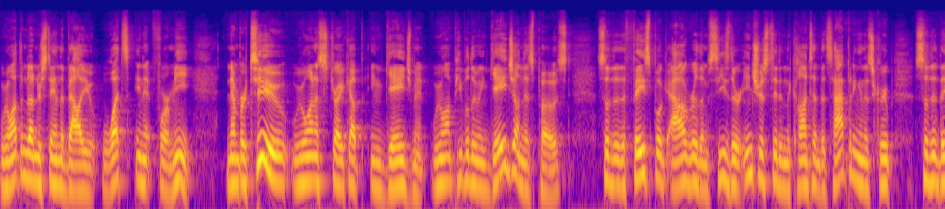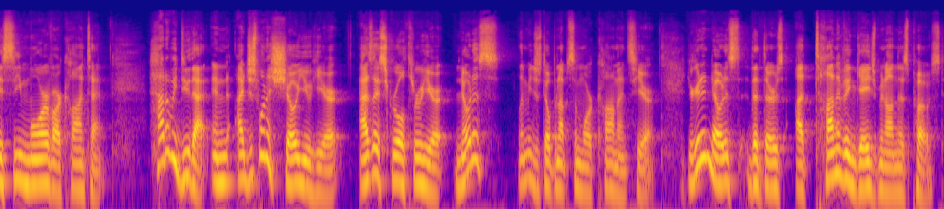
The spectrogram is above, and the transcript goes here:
We want them to understand the value. What's in it for me? Number two, we want to strike up engagement. We want people to engage on this post so that the Facebook algorithm sees they're interested in the content that's happening in this group so that they see more of our content. How do we do that? And I just want to show you here, as I scroll through here, notice, let me just open up some more comments here. You're going to notice that there's a ton of engagement on this post.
